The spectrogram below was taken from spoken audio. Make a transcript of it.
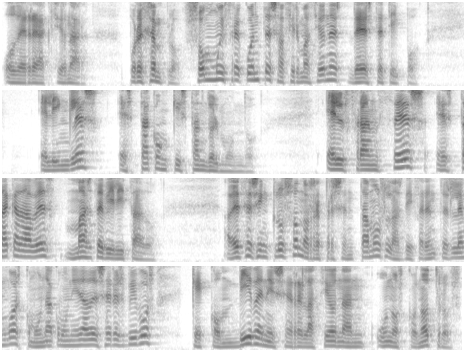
o de reaccionar. Por ejemplo, son muy frecuentes afirmaciones de este tipo. El inglés está conquistando el mundo. El francés está cada vez más debilitado. A veces incluso nos representamos las diferentes lenguas como una comunidad de seres vivos que conviven y se relacionan unos con otros.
